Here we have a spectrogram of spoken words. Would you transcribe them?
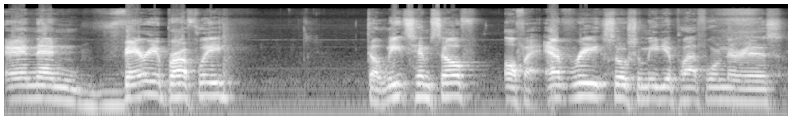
and then very abruptly deletes himself off of every social media platform there is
